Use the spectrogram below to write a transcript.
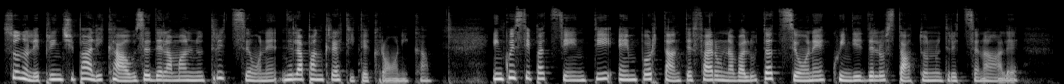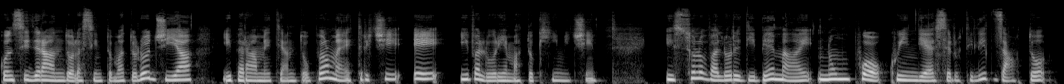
sono le principali cause della malnutrizione nella pancreatite cronica. In questi pazienti è importante fare una valutazione quindi dello stato nutrizionale, considerando la sintomatologia, i parametri antropometrici e i valori ematochimici. Il solo valore di BMI non può quindi essere utilizzato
